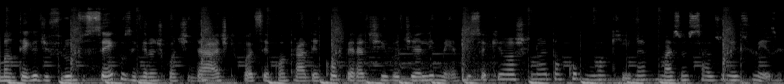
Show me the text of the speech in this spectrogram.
manteiga de frutos secos em grande quantidade, que pode ser encontrada em cooperativa de alimentos. Isso aqui eu acho que não é tão comum aqui, né? Mas nos Estados Unidos mesmo.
